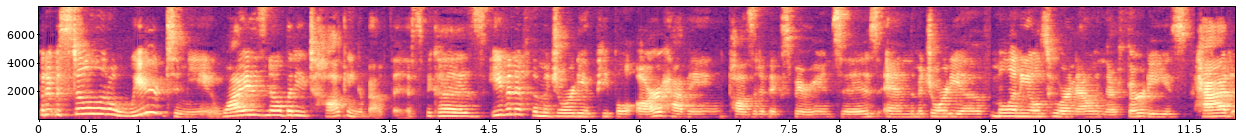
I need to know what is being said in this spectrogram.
But it was still a little weird to me. Why is nobody talking about this? Because even if the majority of people are having positive experiences, and the majority of millennials who are now in their 30s had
